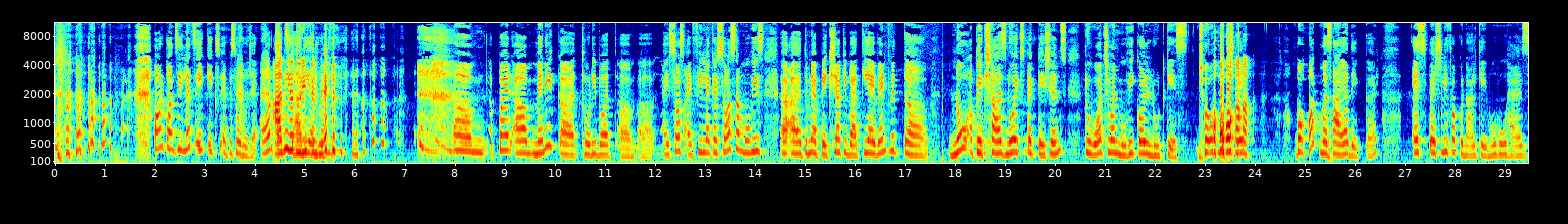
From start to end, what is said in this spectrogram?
और कौन सी लेट्स एक एक एपिसोड हो जाए और आधी अधूरी फ़िल्में पर uh, मैंने uh, थोड़ी बहुत I saw I feel like I saw some movies तुमने अपेक्षा की बात की आई वेंट विथ नो अपेक्षाज no expectations to watch one movie call Lootcase जो बहुत मज़ा आया देखकर specially for Kunal Kemmu who has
